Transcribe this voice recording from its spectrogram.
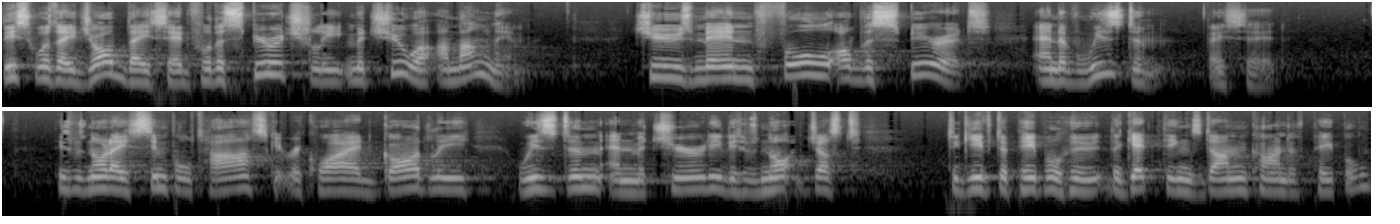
This was a job, they said, for the spiritually mature among them. Choose men full of the Spirit and of wisdom, they said. This was not a simple task, it required godly wisdom and maturity. This was not just to give to people who, the get things done kind of people.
